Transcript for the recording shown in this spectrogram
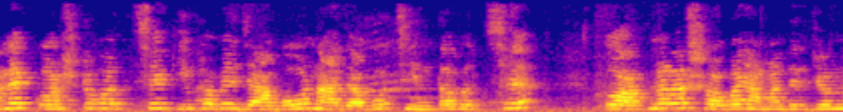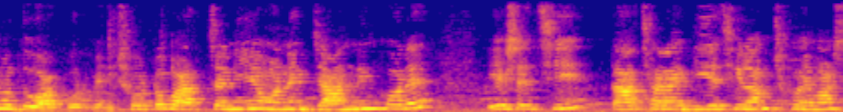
অনেক কষ্ট হচ্ছে, কীভাবে যাব, না যাব, চিন্তা হচ্ছে। তো আপনারা সবাই আমাদের জন্য দোয়া করবেন। ছোট বাচ্চা নিয়ে অনেক জার্নিং করে এসেছি, তাছাড়া গিয়েছিলাম ছয় মাস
